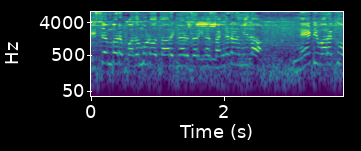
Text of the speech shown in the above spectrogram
డిసెంబర్ పదమూడవ తారీఖు నాడు జరిగిన సంఘటన మీద నేటి వరకు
